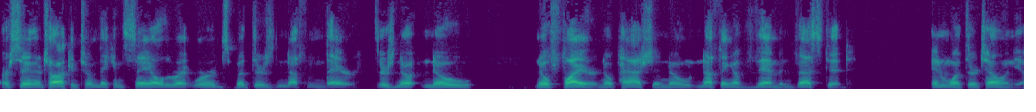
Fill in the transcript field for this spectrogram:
are sitting there talking to them, they can say all the right words, but there's nothing there. There's no no no fire, no passion, no nothing of them invested in what they're telling you.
